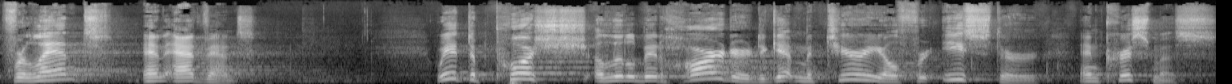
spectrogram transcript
for Lent and Advent. We had to push a little bit harder to get material for Easter and Christmas.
